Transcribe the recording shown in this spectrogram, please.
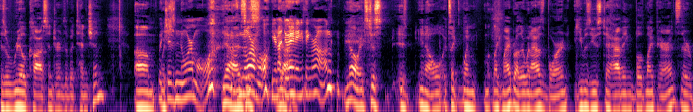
is a real cost in terms of attention. Um, which, which, is normal. Yeah, it's normal. You're not yeah. doing anything wrong. No, it's just it, you know, it's like when, like my brother, when I was born, he was used to having both my parents. They're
